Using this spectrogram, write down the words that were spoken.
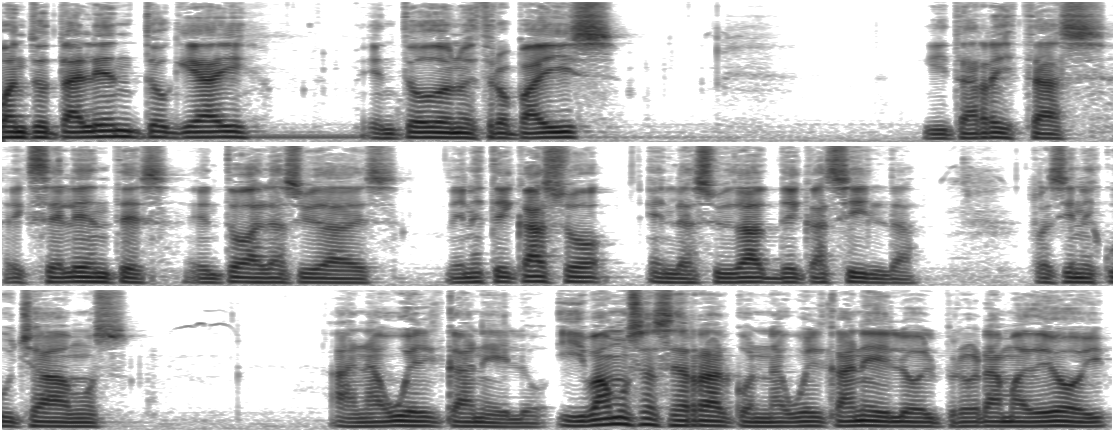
Cuánto talento que hay en todo nuestro país, guitarristas excelentes en todas las ciudades, en este caso en la ciudad de Casilda. Recién escuchábamos a Nahuel Canelo. Y vamos a cerrar con Nahuel Canelo el programa de hoy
